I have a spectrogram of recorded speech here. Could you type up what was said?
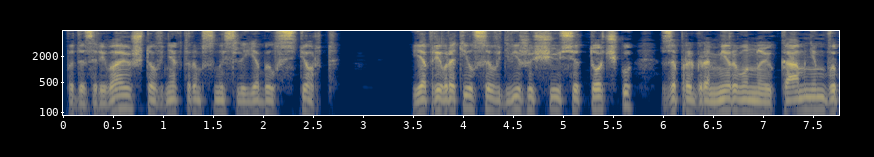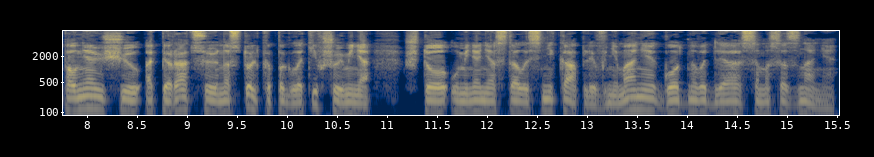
Подозреваю, что в некотором смысле я был стерт. Я превратился в движущуюся точку, запрограммированную камнем, выполняющую операцию, настолько поглотившую меня, что у меня не осталось ни капли внимания, годного для самосознания.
